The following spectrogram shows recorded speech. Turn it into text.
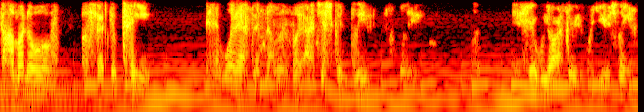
domino effect of pain and one after another. But I just couldn't believe it. Really. And here we are 31 years later.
